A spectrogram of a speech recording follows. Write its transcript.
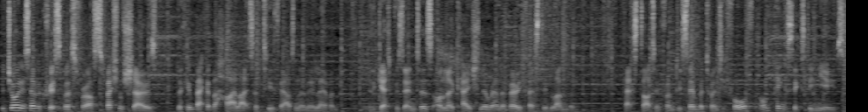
but join us over Christmas for our special shows looking back at the highlights of 2011, with guest presenters on location around a very festive London. That's starting from December 24th on Pink 60 News.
